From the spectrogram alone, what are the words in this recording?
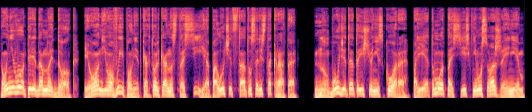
У него передо мной долг, и он его выполнит, как только Анастасия получит статус аристократа. Но будет это еще не скоро, поэтому относись к нему с уважением.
